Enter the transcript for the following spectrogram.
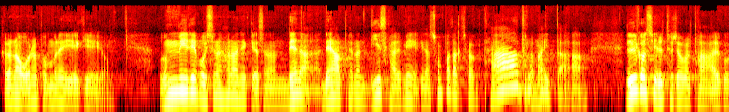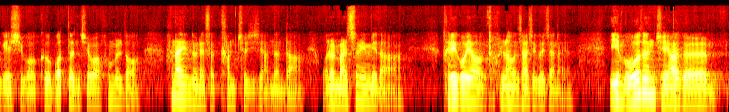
그러나 오늘 본문의 얘기예요. 은밀히 보시는 하나님께서는 내, 내 앞에는 네 삶이 그냥 손바닥처럼 다 드러나 있다. 일거수일투족을 다 알고 계시고 그 어떤 죄와 허물도 하나님 눈에서 감춰지지 않는다. 오늘 말씀입니다. 그리고요 놀라운 사실 그잖아요. 이 모든 죄악을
